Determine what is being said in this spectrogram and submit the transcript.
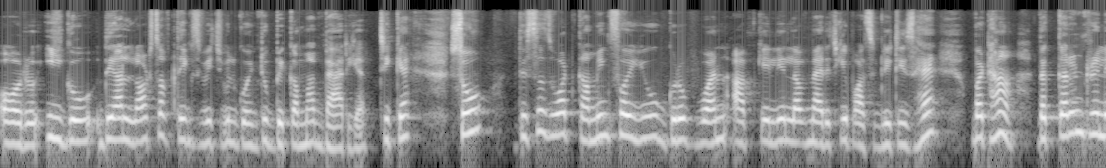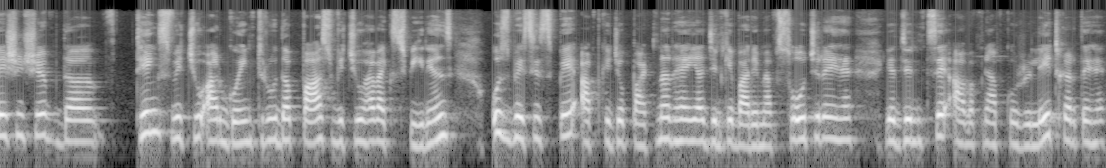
और ego they are lots of things which will going to become a barrier ठीक है? So this is what coming for you group one आपके लिए लव मैरिज की पॉसिबिलिटीज़ हैं। बट हाँ the current relationship the things which you are going through the past which you have experience उस बेसिस पे आपके जो पार्टनर हैं या जिनके बारे में आप सोच रहे हैं या जिनसे आप अपने आप को रिलेट करते हैं,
